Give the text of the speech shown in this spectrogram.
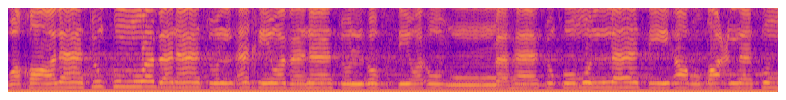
وخالاتكم وبنات الأخ وبنات الأخت وأمهاتكم اللاتي أرضعنكم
